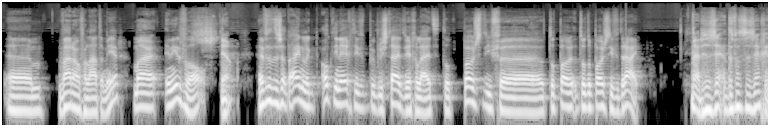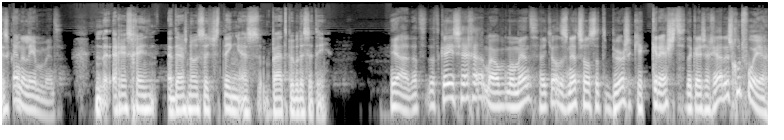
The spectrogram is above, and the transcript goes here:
Ehm, waarover later meer. Maar in ieder geval, Ja. heeft het dus uiteindelijk ook die negatieve publiciteit weer geleid tot, positieve, tot, tot een positieve draai. Nou, dus ze dat wat ze zeggen is... En een leermoment. Er is geen... There's no such thing as bad publicity. Ja, dat, dat kun je zeggen, maar op het moment, weet je wel, dat is net zoals dat de beurs een keer crasht, dan kun je zeggen, ja, dat is goed voor je.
